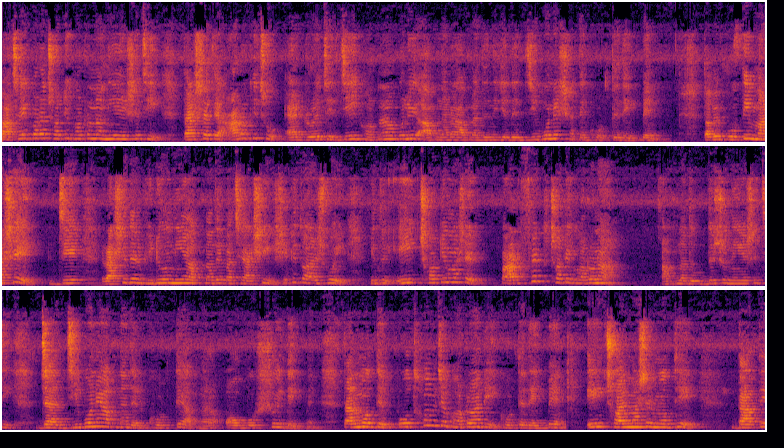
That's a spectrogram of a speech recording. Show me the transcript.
বাছাই করা ছটি ঘটনা নিয়ে এসেছি। তার সাথে আরও কিছু অ্যাড রয়েছে, যেই ঘটনাগুলি আপনারা আপনাদের নিজেদের জীবনের সাথে ঘটতে দেখবেন। তবে প্রতি মাসে যে রাশিদের ভিডিও নিয়ে আপনাদের কাছে আসি, সেটি তো আসবই। কিন্তু এই ছটি মাসের পারফেক্ট ছটি ঘটনা আপনাদের উদ্দেশ্য নিয়ে এসেছি, যা জীবনে আপনাদের ঘটতে আপনারা অবশ্যই দেখবেন। তার মধ্যে প্রথম যে ঘটনাটি ঘটতে দেখবেন, এই ছয় মাসের মধ্যে দাঁতে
